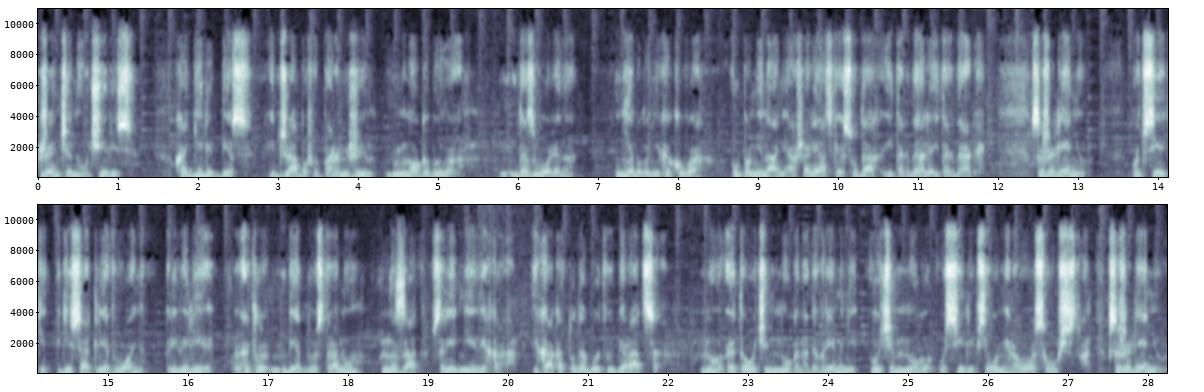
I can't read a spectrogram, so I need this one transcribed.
Женщины учились, ходили без хиджабов и паранджин. Много было дозволено. Не было никакого упоминания о шариатских судах и так далее, и так далее. К сожалению, вот все эти 50 лет войн привели эту бедную страну назад в средние века. И как оттуда будет выбираться, ну, это очень много надо времени, очень много усилий всего мирового сообщества. К сожалению,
